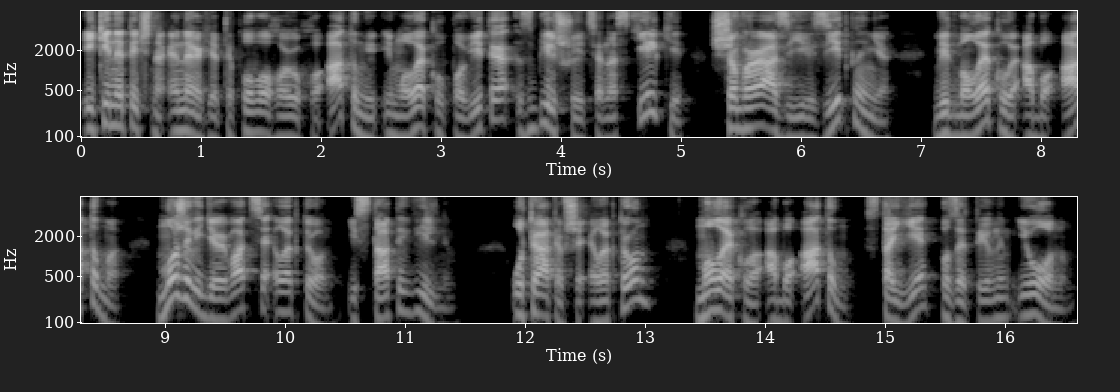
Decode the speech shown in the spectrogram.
і кінетична енергія теплового руху атомів і молекул повітря збільшується настільки, що в разі їх зіткнення від молекули або атома може відірватися електрон і стати вільним. Утративши електрон, молекула або атом стає позитивним іоном.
